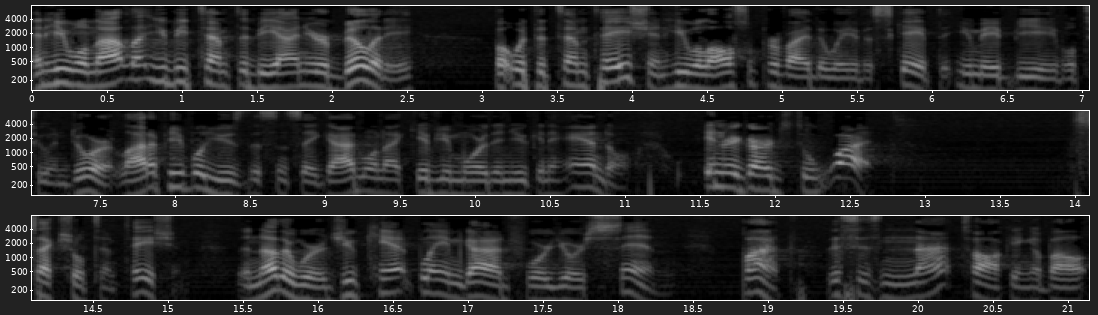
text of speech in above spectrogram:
and he will not let you be tempted beyond your ability, but with the temptation, he will also provide the way of escape that you may be able to endure it. A lot of people use this and say, God will not give you more than you can handle. In regards to what? Sexual temptation. In other words, you can't blame God for your sin. But this is not talking about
